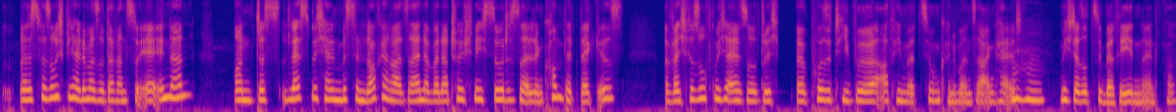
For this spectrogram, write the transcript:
und das versuche ich mich halt immer so daran zu erinnern. Und das lässt mich halt ein bisschen lockerer sein, aber natürlich nicht so, dass es halt dann komplett weg ist. Aber ich versuche mich also durch äh, positive Affirmation, könnte man sagen, halt, Mhm. mich da so zu überreden einfach.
